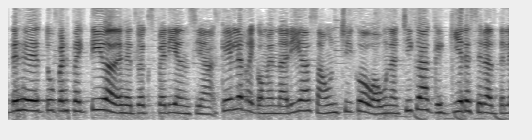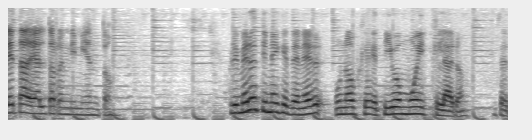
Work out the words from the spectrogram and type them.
desde tu perspectiva, desde tu experiencia, ¿qué le recomendarías a un chico o a una chica que quiere ser atleta de alto rendimiento? Primero tiene que tener un objetivo muy claro, o sea,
